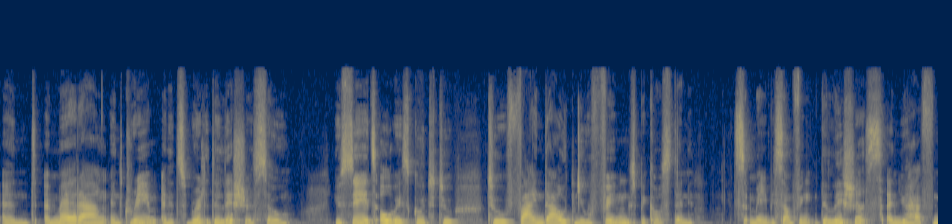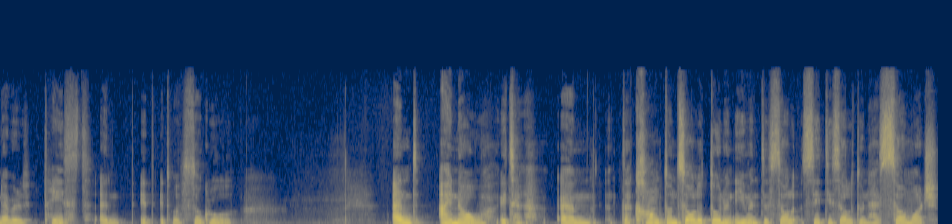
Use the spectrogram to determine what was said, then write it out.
and a meringue and cream, and it's really delicious. So you see, it's always good to to find out new things because then it's maybe something delicious and you have never tasted, and it it was so cool. And I know. It um, the canton Solothurn and even the Sol city Solothurn has so much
